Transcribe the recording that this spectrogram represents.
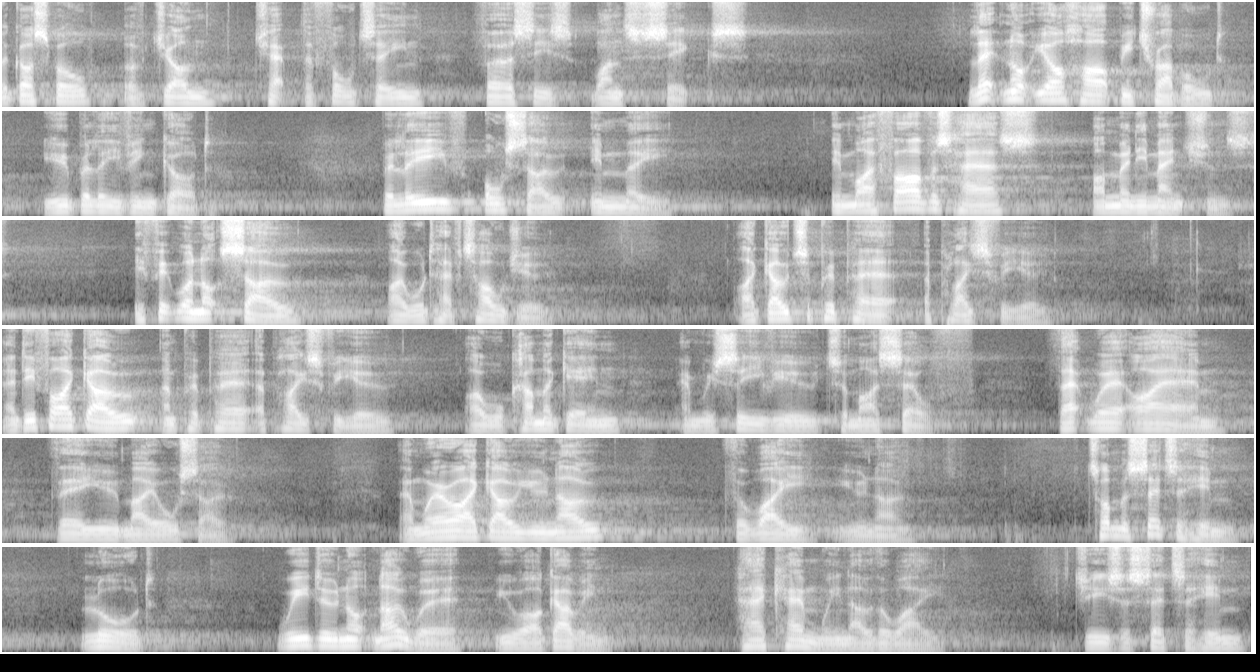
The Gospel of John, chapter 14, verses 1 to 6. Let not your heart be troubled, you believe in God. Believe also in me. In my Father's house are many mansions. If it were not so, I would have told you. I go to prepare a place for you. And if I go and prepare a place for you, I will come again and receive you to myself, that where I am, there you may also. And where I go, you know, the way you know. Thomas said to him, Lord, we do not know where you are going. How can we know the way? Jesus said to him,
